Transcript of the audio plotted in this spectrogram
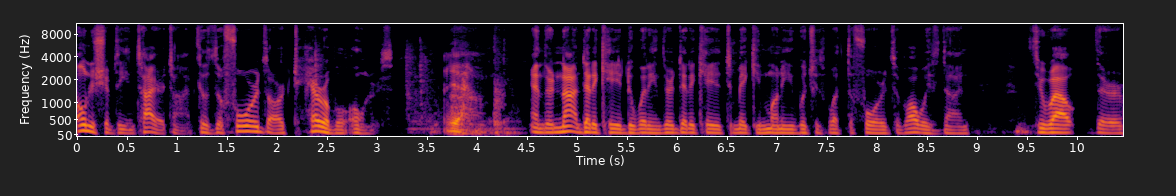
ownership the entire time because the Fords are terrible owners. Yeah. Um, and they're not dedicated to winning. They're dedicated to making money, which is what the Fords have always done throughout their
